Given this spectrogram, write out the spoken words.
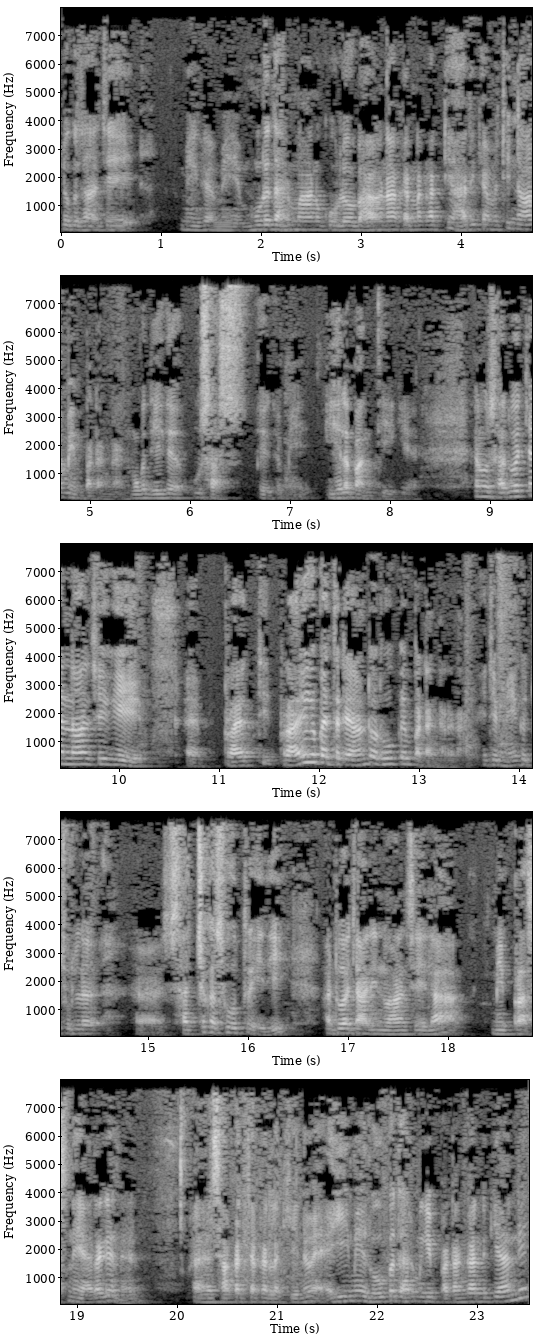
ලොකු සංසේ මේක මේ මූල ධර්මානුකූලව භාවනා කරන කට්ටිය හරි කැමති නාමයෙන් පටන් ගන්න. මොකද ඒක උසස්. ඒක මේ ඉහළ පන්තිය කිය. නමුත් සර්වචන් වහන්සේගේ ප්‍රායෝගික පැත්තට යනකොට රූපයෙන් පටන් අරගන්න. ඉතින් මේක චුල්ල සත්‍යක සූත්‍රයේදී අටුවාචාරින් වහන්සේලා මේ ප්‍රශ්නේ අරගෙන සාකච්ඡා කරලා කියනවා ඇයි මේ රූප ධර්මකින් පටන් ගන්න කියන්නේ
